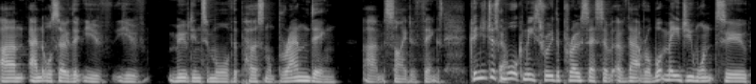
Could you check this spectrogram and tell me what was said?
um, and also that you've you've moved into more of the personal branding um, side of things. Can you just yeah. walk me through the process of, of that, Rob? What made you want to,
